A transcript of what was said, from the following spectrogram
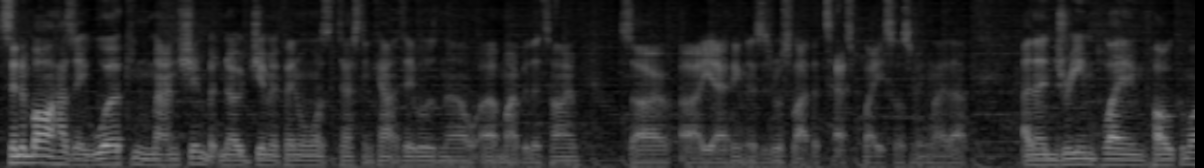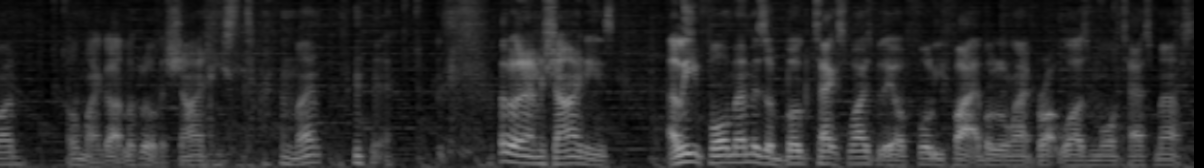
Cinnabar has a working mansion but no gym. If anyone wants to test encounter tables now, uh, might be the time. So uh, yeah, I think this is just like the test place or something like that. And then Dream playing Pokemon. Oh my god, look at all the shinies, man. look at them shinies. Elite Four members are bug text-wise, but they are fully fightable like Brock was more test maps.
